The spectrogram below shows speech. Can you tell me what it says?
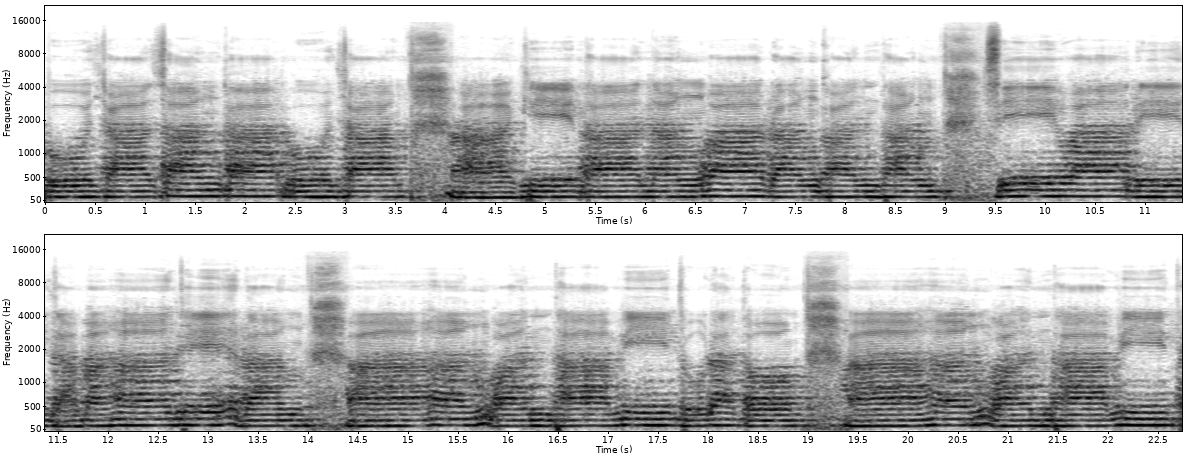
บูชาสังฆบูชาอาคิตานังวารังคันทังสิวาริจมหาเทรังอาหังวันทามิทุระโตอาหังวันทามิท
